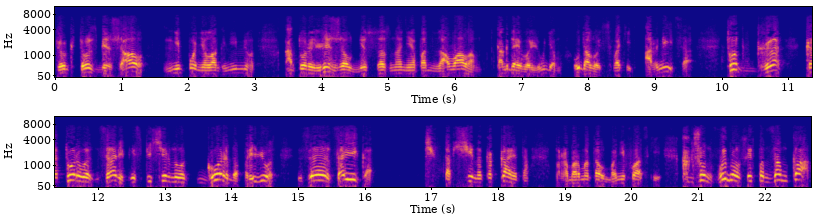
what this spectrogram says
Ты кто сбежал? Не понял огнемет, который лежал без сознания под завалом, когда его людям удалось схватить армейца. Тот гад, которого Зарик из пещерного города привез, за Заика, «Чертовщина какая-то!» — пробормотал Бонифацкий. «Как же он выбрался из-под замка!»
